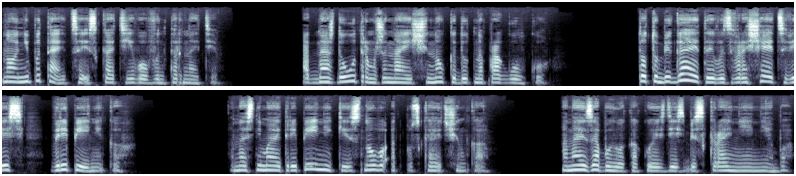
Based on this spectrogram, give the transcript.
но не пытается искать его в интернете. Однажды утром жена и щенок идут на прогулку. Тот убегает и возвращается весь в репейниках. Она снимает репейники и снова отпускает щенка. Она и забыла, какое здесь бескрайнее небо.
